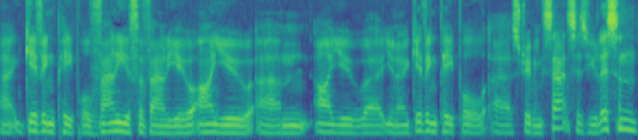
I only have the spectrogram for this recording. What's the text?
uh, giving people value for value? Are you um, are you uh, you know giving people uh, streaming sats as you listen?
